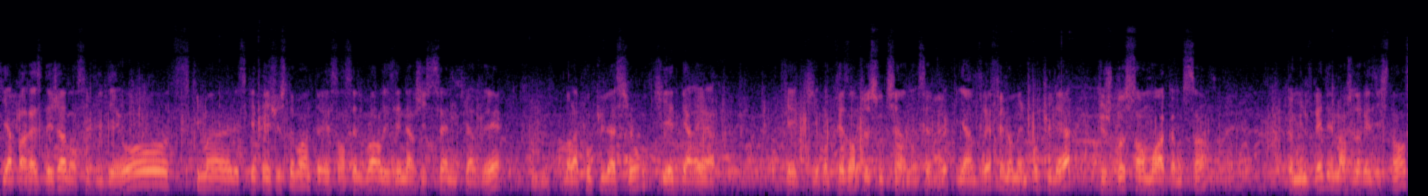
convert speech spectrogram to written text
qui apparaissent déjà dans ses vidéos. Ce qui, m'a- ce qui était justement intéressant, c'est de voir les énergies saines qu'il y avait dans la population qui est derrière, qui, est- qui représente le soutien. Donc il y a un vrai phénomène populaire que je ressens moi comme ça, comme une vraie démarche de résistance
